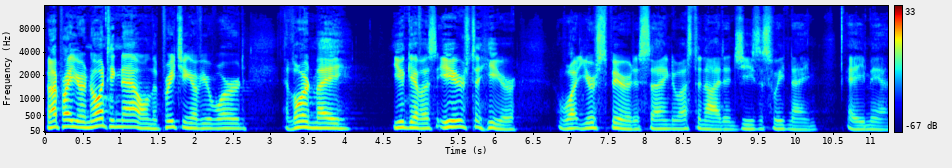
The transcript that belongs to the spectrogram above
But I pray your anointing now on the preaching of your word. And Lord, may you give us ears to hear what your spirit is saying to us tonight in Jesus' sweet name. Amen.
